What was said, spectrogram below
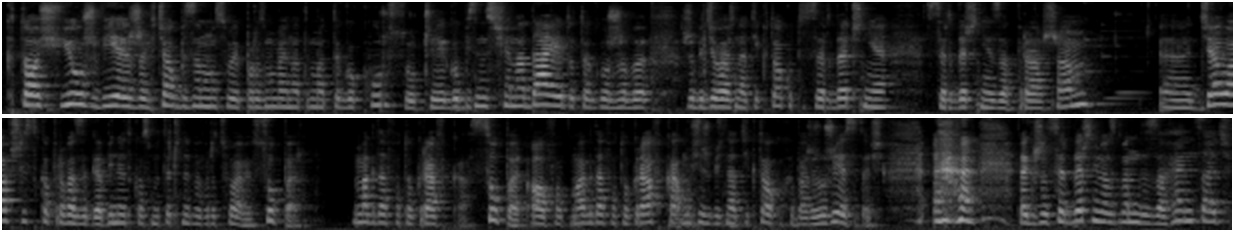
ktoś już wie, że chciałby ze mną sobie porozmawiać na temat tego kursu, czy jego biznes się nadaje do tego, żeby, żeby działać na TikToku, to serdecznie, serdecznie zapraszam. E, Działa wszystko, prowadzę gabinet kosmetyczny we Wrocławiu. Super. Magda fotografka, super. O, Magda fotografka, musisz być na TikToku, chyba że już jesteś. Także serdecznie Was będę zachęcać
